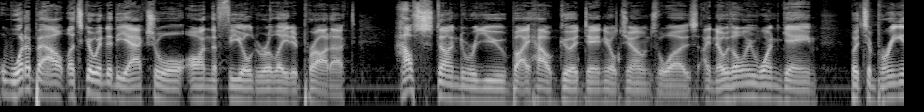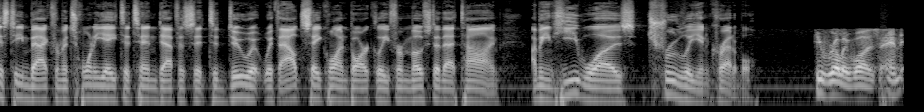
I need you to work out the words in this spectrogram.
what about? Let's go into the actual on the field related product. How stunned were you by how good Daniel Jones was? I know it's only one game, but to bring his team back from a 28 to 10 deficit to do it without Saquon Barkley for most of that time, I mean, he was truly incredible. He really was, and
